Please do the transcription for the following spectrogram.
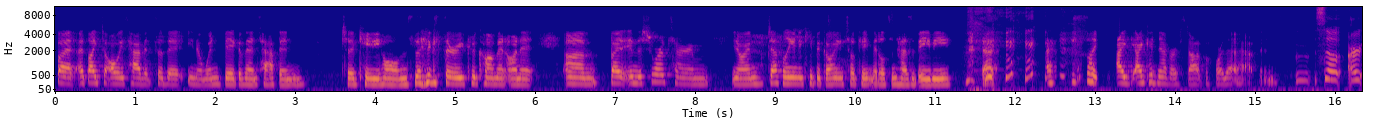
but I'd like to always have it so that you know when big events happen to Katie Holmes, that Suri could comment on it. Um, but in the short term, you know, I'm definitely going to keep it going until Kate Middleton has a baby. That's, that's just like I, I could never stop before that happens. So are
